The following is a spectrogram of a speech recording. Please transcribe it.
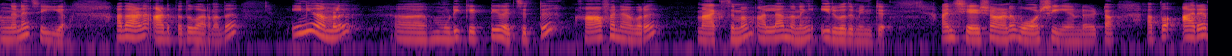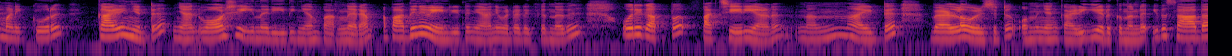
അങ്ങനെ ചെയ്യുക. അതാണ് അടുത്തത് പറഞ്ഞത്. ഇനി നമ്മൾ മുടി കെട്ടി വെച്ചിട്ട് ഹാഫ് ആൻ അവർ മാക്സിമം അല്ലാന്നുണ്ടെങ്കിൽ ഇരുപത് മിനിറ്റ് അതിന് ശേഷമാണ് വാഷ് ചെയ്യേണ്ടത് കേട്ടോ. അപ്പോൾ അരമണിക്കൂർ കഴിഞ്ഞിട്ട് ഞാൻ വാഷ് ചെയ്യുന്ന രീതി ഞാൻ പറഞ്ഞുതരാം. അപ്പോൾ അതിന് വേണ്ടിയിട്ട് ഞാനിവിടെ എടുക്കുന്നത് ഒരു കപ്പ് പച്ചേരിയാണ്. നന്നായിട്ട് വെള്ളം ഒഴിച്ചിട്ട് ഒന്ന് ഞാൻ കഴുകി എടുക്കുന്നുണ്ട് ഇത് സാധാ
